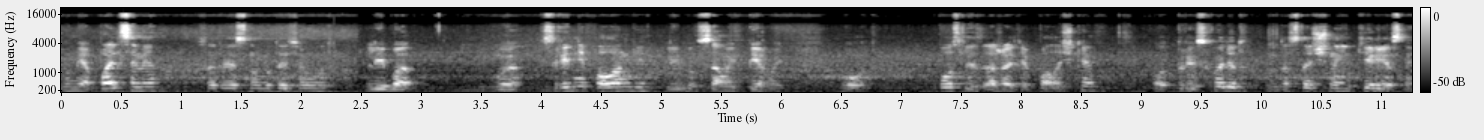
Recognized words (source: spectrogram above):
двумя пальцами, соответственно, вот этим вот, либо в средней фаланге, либо в самой первой. Вот после зажатия палочки вот, происходит достаточно интересный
